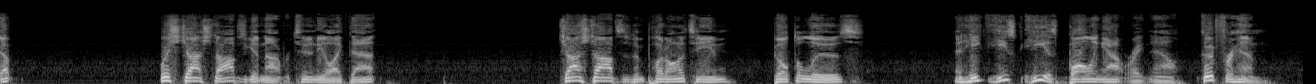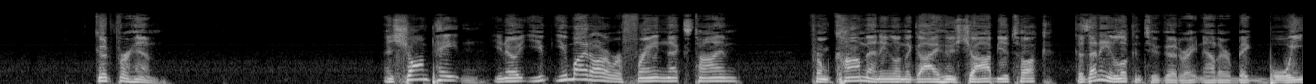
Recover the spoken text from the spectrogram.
Yep. Wish Josh Dobbs would get an opportunity like that. Josh Dobbs has been put on a team built to lose, and he he's he is balling out right now. Good for him. Good for him. And Sean Payton, you know, you you might ought to refrain next time from commenting on the guy whose job you took because that ain't looking too good right now. There, big boy,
